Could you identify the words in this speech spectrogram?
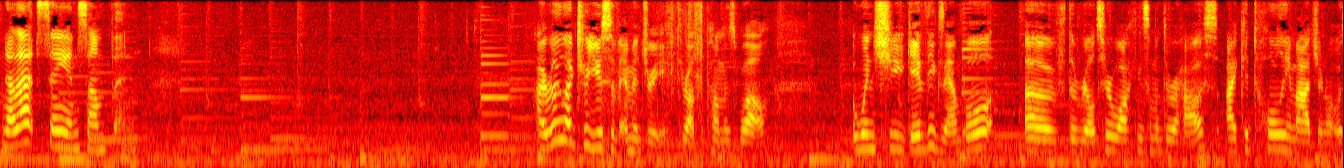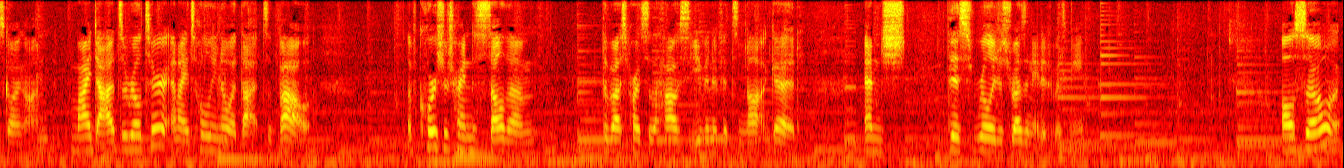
now that's saying something I really liked her use of imagery throughout the poem as well. When she gave the example of the realtor walking someone through a house, I could totally imagine what was going on. My dad's a realtor, and I totally know what that's about. Of course, you're trying to sell them the best parts of the house, even if it's not good. And sh- this really just resonated with me. Also,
